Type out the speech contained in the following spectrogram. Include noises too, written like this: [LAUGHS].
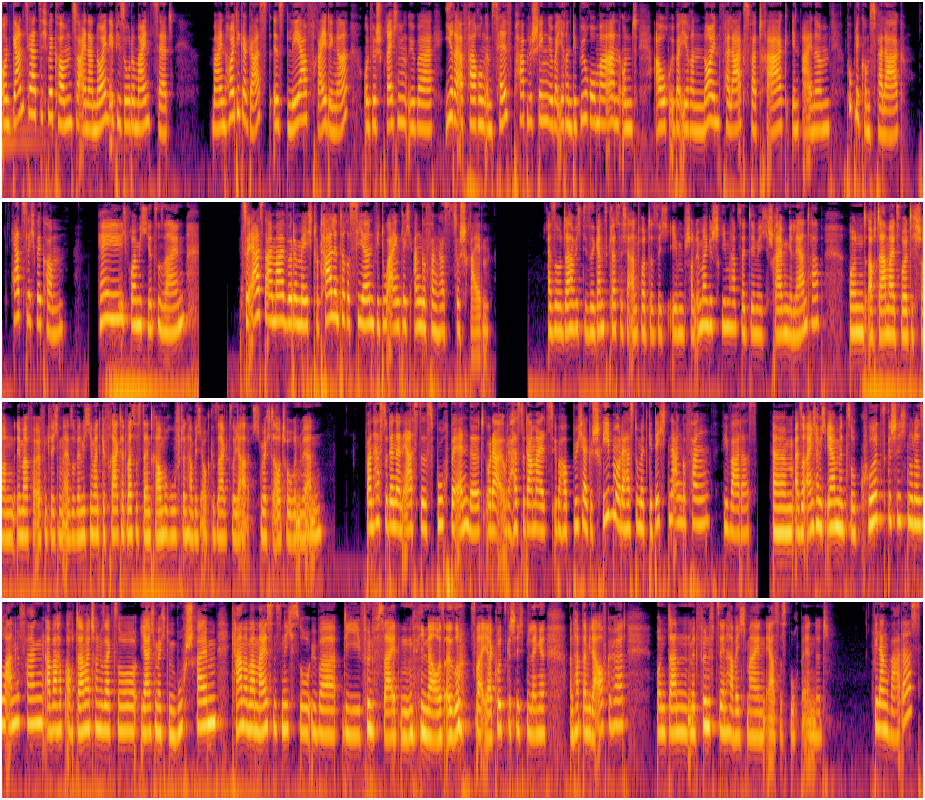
und ganz herzlich willkommen zu einer neuen Episode Mindset. Mein heutiger Gast ist Lea Freidinger und wir sprechen über ihre Erfahrung im Self-Publishing, über ihren Debütroman und auch über ihren neuen Verlagsvertrag in einem Publikumsverlag. Herzlich willkommen. Hey, ich freue mich hier zu sein. Zuerst einmal würde mich total interessieren, wie du eigentlich angefangen hast zu schreiben. Also da habe ich diese ganz klassische Antwort, dass ich eben schon immer geschrieben habe, seitdem ich schreiben gelernt habe. Und auch damals wollte ich schon immer veröffentlichen. Also wenn mich jemand gefragt hat, was ist dein Traumberuf, dann habe ich auch gesagt, so ja, ich möchte Autorin werden. Wann hast du denn dein erstes Buch beendet? Oder, oder hast du damals überhaupt Bücher geschrieben oder hast du mit Gedichten angefangen? Wie war das? Ähm, also eigentlich habe ich eher mit so Kurzgeschichten oder so angefangen, aber habe auch damals schon gesagt, so ja, ich möchte ein Buch schreiben, kam aber meistens nicht so über die fünf Seiten [LAUGHS] hinaus. Also es war eher Kurzgeschichtenlänge und habe dann wieder aufgehört. Und dann mit 15 habe ich mein erstes Buch beendet. Wie lang war das?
